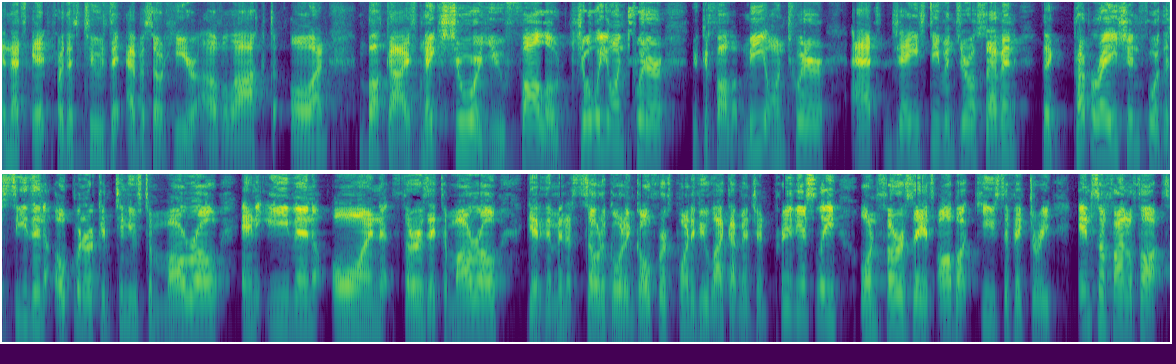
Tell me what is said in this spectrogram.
And that's it for this Tuesday episode here of Locked On Buckeyes. Make sure you follow Joey on Twitter. You can follow me on Twitter at jsteven07. The preparation for the season opener continues tomorrow and even on Thursday. Tomorrow, getting the Minnesota Golden Gophers point of view, like I mentioned previously. On Thursday, it's all about keys to victory and some final thoughts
